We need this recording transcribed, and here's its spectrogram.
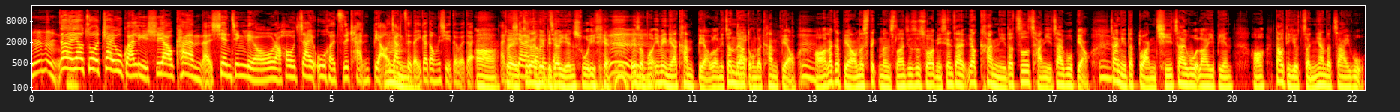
嗯哼，那要做债务管理是要看呃现金流，然后债务和资产表这样子的一个东西，对不对？啊，对，这个会比较严肃一点。为什么？因为你要看表了，你真的要懂得看表。嗯，哦，那个表呢，statements 呢，就是说你现在要看你的资产与债务表，在你的短期债务那一边，哦，到底有怎样的债务？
